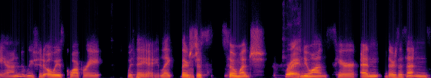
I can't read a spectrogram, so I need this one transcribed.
and we should always cooperate with AA. Like there's just so much Right. nuance here. And there's a sentence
